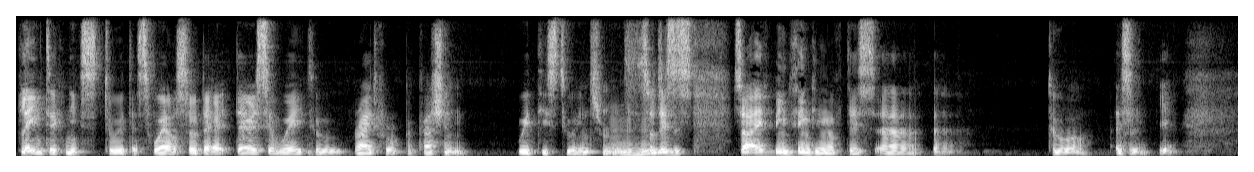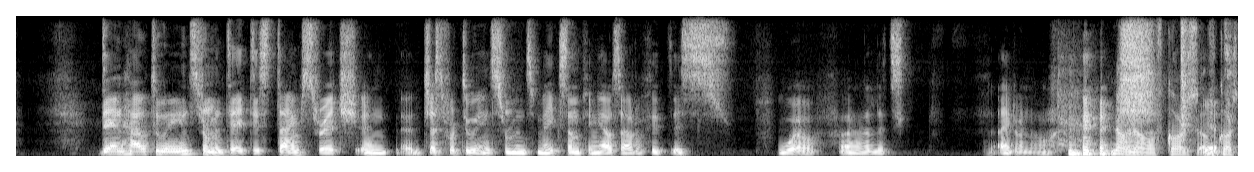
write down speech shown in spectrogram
playing techniques to it as well. So there, there is a way to write for percussion with these two instruments. So this is so I've been thinking of this uh, uh, duo as a yeah. Then how to instrumentate this time stretch and uh, just for two instruments make something else out of it is well uh, let's I don't know. No, no, of course, of Yes. course.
